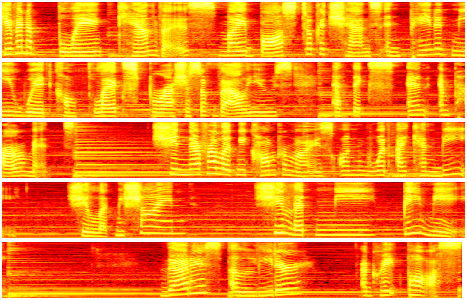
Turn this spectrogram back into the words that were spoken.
Given a blank canvas, my boss took a chance and painted me with complex brushes of values, ethics, and empowerment. She never let me compromise on what I can be. She let me shine. She let me be me. That is a leader, a great boss.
